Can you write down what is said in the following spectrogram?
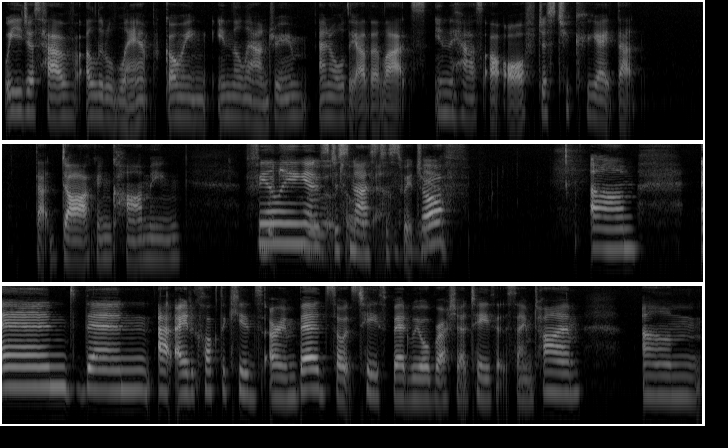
We just have a little lamp going in the lounge room, and all the other lights in the house are off, just to create that that dark and calming feeling. and it's just nice to switch yeah. off. Um, and then at eight o'clock, the kids are in bed, so it's teeth bed. We all brush our teeth at the same time. Um,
